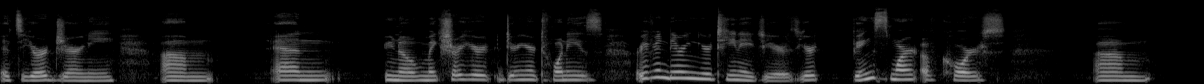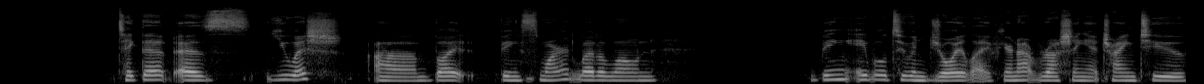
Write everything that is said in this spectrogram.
it's your journey. Um, and you know, make sure you're during your 20s or even during your teenage years, you're being smart, of course. Um, take that as you wish um, but being smart, let alone being able to enjoy life. You're not rushing it, trying to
